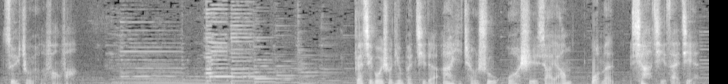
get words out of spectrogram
最重要的方法。感谢各位收听本期的《爱已成书》，我是小杨，我们下期再见。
